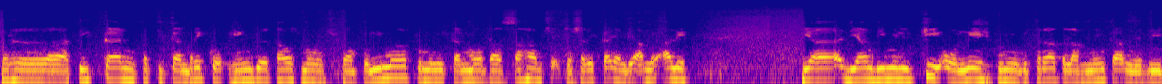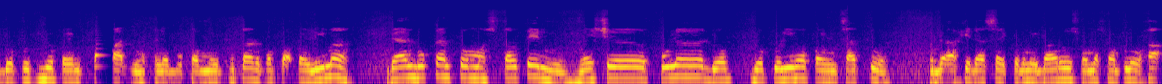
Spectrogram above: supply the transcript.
perhatikan petikan berikut hingga tahun 1995 pemilikan modal saham sektor syarikat yang diambil alih ya, yang dimiliki oleh Bumi Putera telah meningkat menjadi 27.4 manakala bukan Bumi Putera 24.5 dan bukan Thomas Tautin Malaysia pula 25.1 pada akhir dasar ekonomi baru 1990 hak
